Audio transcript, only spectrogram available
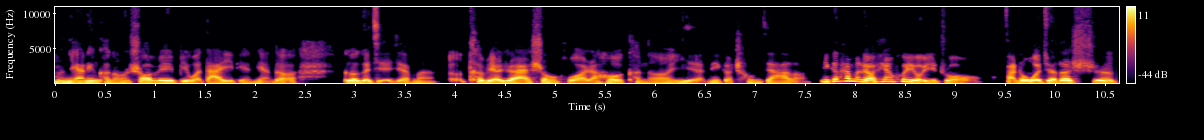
嗯，年龄可能稍微比我大一点点的哥哥姐姐们，呃，特别热爱生活，然后可能也那个成家了。你跟他们聊天会有一种，反正我觉得是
